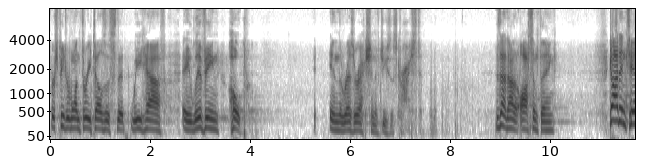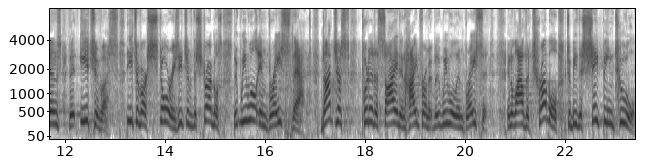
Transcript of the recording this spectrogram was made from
1 Peter 1 3 tells us that we have a living hope in the resurrection of Jesus Christ. Is that not an awesome thing? God intends that each of us, each of our stories, each of the struggles, that we will embrace that. Not just put it aside and hide from it, but we will embrace it and allow the trouble to be the shaping tool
